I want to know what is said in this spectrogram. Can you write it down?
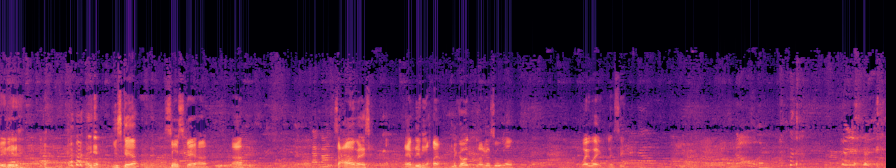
đi, đi. you scared? So scared hả? Hả? Sợ mấy này Em đi không nổi Thì gớt lên gớt xuống luôn Wait, wait, let's see No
